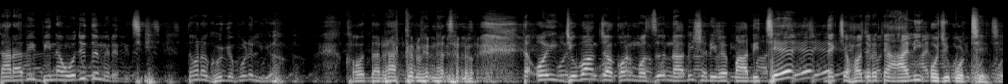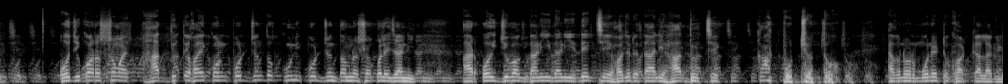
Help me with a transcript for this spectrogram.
তারাবি বিনা অজুতে মেরে দিচ্ছি। তোমরা ঘুরে পড়ে লিও। খবরদার, রাগ করবেন না জানো তা ওই যুবক যখন মসজিদ নাবি শরীফে পা দিচ্ছে, দেখছে হজরতে আলী অজু করছে। অজু করার সময় হাত ধুতে হয় কোন পর্যন্ত, কুনি পর্যন্ত আমরা সকলে জানি। আর ওই যুবক দাঁড়িয়ে দাঁড়িয়ে দেখছে হজরতে আলী হাত ধুচ্ছে কাঁধ পর্যন্ত। এখন ওর মনে একটু খটকা লাগল,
